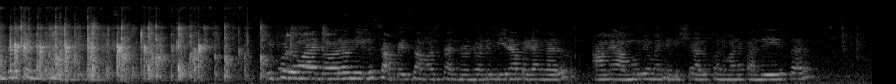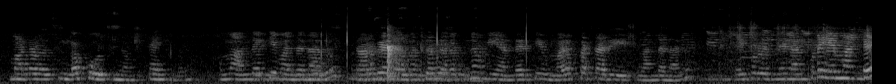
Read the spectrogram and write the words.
అందరికీ ఇప్పుడు మన గౌరవనీయులు సంస్థ మీరా మేడం గారు ఆమె అమూల్యమైన విషయాలు కొన్ని మనకు అందజేస్తారు. మాట్లాడవలసిందిగా కోరుతున్నాం. థ్యాంక్ యూ మేడం అమ్మ అందరికీ వందనాలు. రాబోయే సంస్థ తరఫున మీ అందరికీ మరొకసారి వందనాలు. ఇప్పుడు నేను అనుకుంటే ఏమంటే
